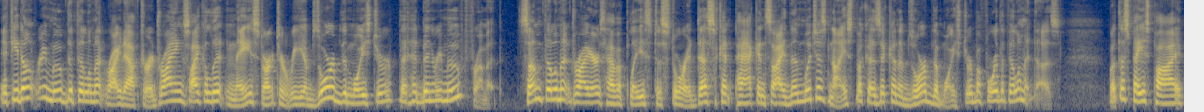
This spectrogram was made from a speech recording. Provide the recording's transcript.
If you don't remove the filament right after a drying cycle, it may start to reabsorb the moisture that had been removed from it. Some filament dryers have a place to store a desiccant pack inside them, which is nice because it can absorb the moisture before the filament does. But the Space Pi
